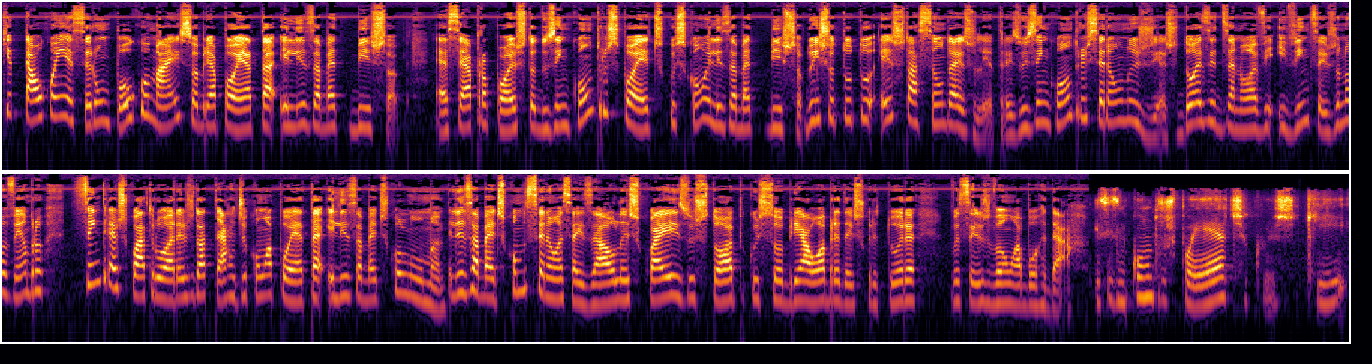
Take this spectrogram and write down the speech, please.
Que tal conhecer um pouco mais sobre a poeta Elizabeth Bishop? Essa é a proposta dos Encontros Poéticos com Elizabeth Bishop, do Instituto Estação das Letras. Os encontros serão nos dias 12, 19 e 26 de novembro, sempre às 4 horas da tarde, com a poeta Elizabeth Columa. Elizabeth, como serão essas aulas? Quais os tópicos sobre a obra da escritora vocês vão abordar? Esses encontros poéticos que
